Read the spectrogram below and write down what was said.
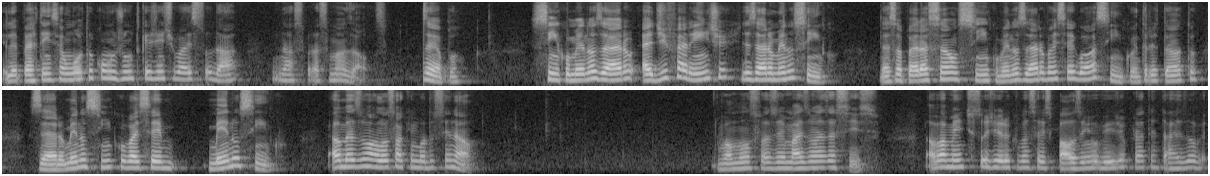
Ele pertence a um outro conjunto que a gente vai estudar nas próximas aulas. Exemplo, 5 menos 0 é diferente de 0 menos 5. Nessa operação, 5 menos 0 vai ser igual a 5. Entretanto, 0 menos 5 vai ser menos 5. É o mesmo valor, só que muda o sinal. Vamos fazer mais um exercício. Novamente, sugiro que vocês pausem o vídeo para tentar resolver.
